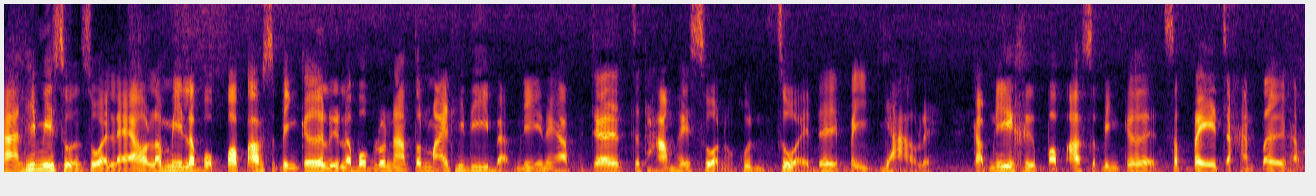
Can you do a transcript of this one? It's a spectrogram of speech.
การที่มีสวนสวยแล้ว แล้วมีระบบ pop up sprinkler หรือระบบรดน้ำต้นไม้ที่ดีแบบนี้นะครับ จะจะทำให้สวนของคุณสวยได้ไปอีกยาวเลย กับนี่คือ pop up sprinkler สเปรย์จาก Hunter ครับ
